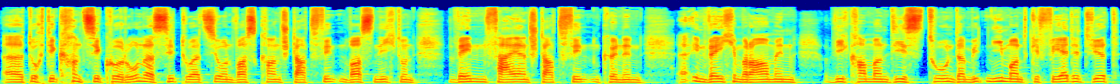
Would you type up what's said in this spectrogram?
äh, durch die ganze Corona-Situation. Was kann stattfinden, was nicht und wenn Feiern stattfinden können, äh, in welchem Rahmen, wie kann man dies tun, damit niemand gefährdet wird.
